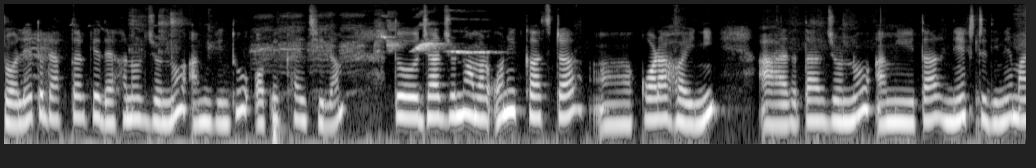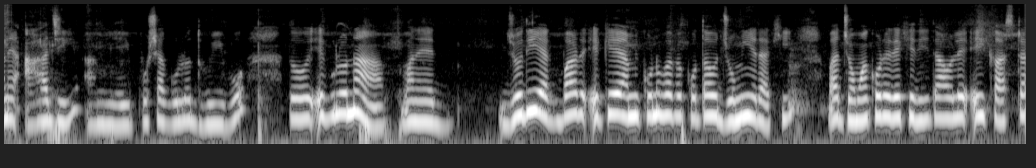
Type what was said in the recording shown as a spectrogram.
চলে। তো ডাক্তারকে দেখানোর জন্য আমি কিন্তু অপেক্ষায় ছিলাম। তো যার জন্য আমার অনেক কাজটা করা হয়নি। আর তার জন্য আমি তার নেক্সট দিনে মানে আজই আমি এই পোশাকগুলো ধুইব। তো এগুলো না মানে যদি একবার একে আমি কোনোভাবে কোথাও জমিয়ে রাখি বা জমা করে রেখে দিই, তাহলে এই কাজটা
